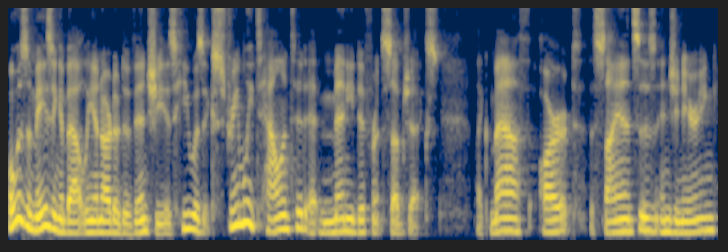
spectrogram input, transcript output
What was amazing about Leonardo da Vinci is he was extremely talented at many different subjects, like math, art, the sciences, engineering.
